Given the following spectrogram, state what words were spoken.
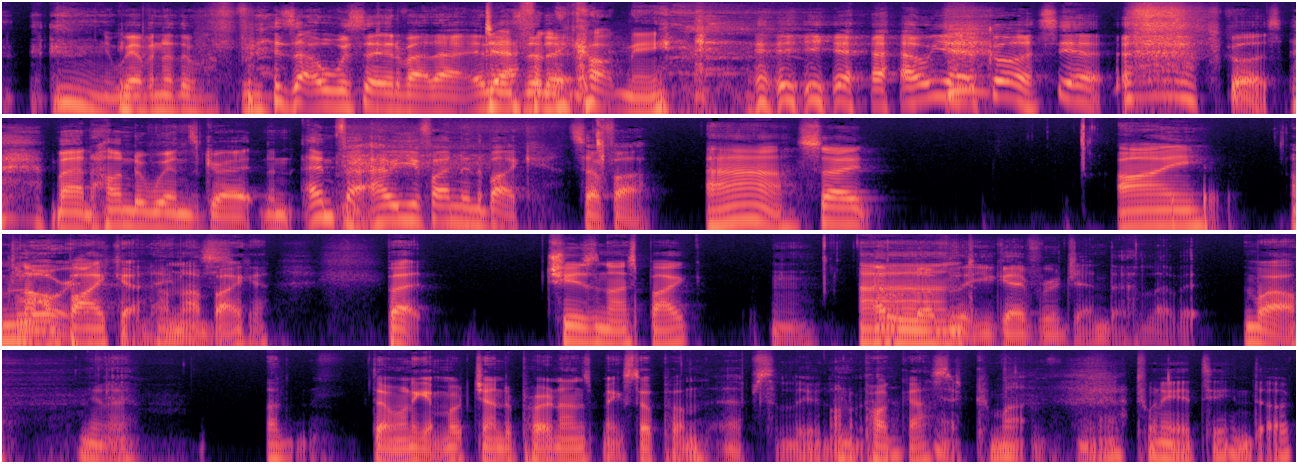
we have another one. Is that all we're saying about that? It is, Definitely isn't Cockney. yeah. Oh yeah, of course. Yeah. Of course. Man, Honda wins great. And in fact, how are you finding the bike so far? ah, so I I'm Gloria, not a biker. I'm not a biker. But she is a nice bike. I love that you gave her a gender. Love it. Well, you know, I don't want to get my gender pronouns mixed up on Absolutely. On a man. podcast. Yeah, come on. You know, 2018, dog.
